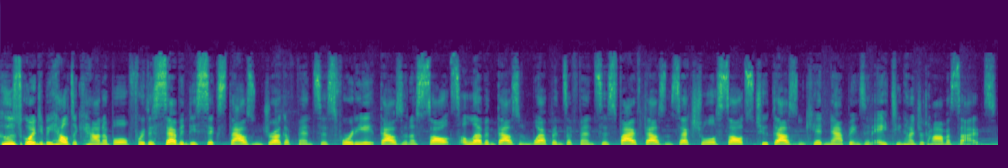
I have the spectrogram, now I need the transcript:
Who's going to be held accountable for the 76,000 drug offenses, 48,000 assaults, 11,000 weapons offenses, 5,000 sexual assaults, 2,000 kidnappings, and 1,800 homicides?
